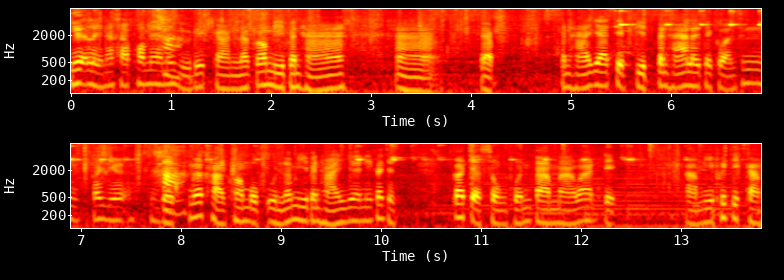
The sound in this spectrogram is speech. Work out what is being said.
เยอะเลยนะครับ พ่อแม่ไม่ค่ะอยู่ด้วยกัน แล้วก็มีปัญหาอ่าแบบปัญหายาเสพติดปัญหาอะไรแต่ก่อน ซึ่งก็เยอะเด็กเมื่อขาดความอบอุ่น แล้วมีปัญหาเยอะนี่ก็จะก็จะส่งผลตามมาว่าเด็กอ่ามีพฤติกรรม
